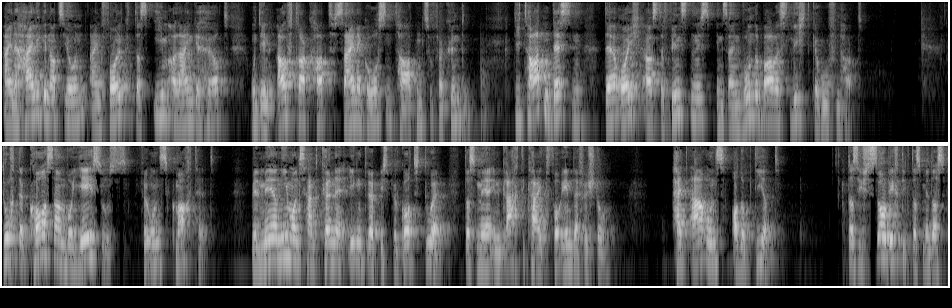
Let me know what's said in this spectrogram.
eine heilige Nation, ein Volk, das ihm allein gehört und den Auftrag hat, seine großen Taten zu verkünden. Die Taten dessen, der euch aus der Finsternis in sein wunderbares Licht gerufen hat. Durch der Korsam, wo Jesus für uns gemacht hat, weil wir niemals haben können irgendetwas für Gott tun, dass wir in Gerechtigkeit vor ihm verstehen, hat er uns adoptiert. Das ist so wichtig, dass wir das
